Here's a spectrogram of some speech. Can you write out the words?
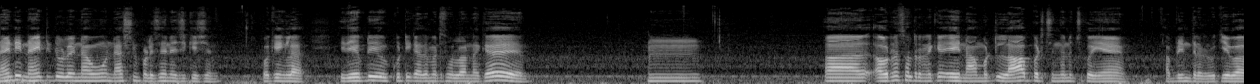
நைன்டீன் நைன்டி டூவில் என்னாவும் நேஷனல் பாலிசி அண்ட் எஜுகேஷன் ஓகேங்களா? இது எப்படி ஒரு குட்டி கதை மாதிரி சொல்லலான்னாக்க அவர் என்ன சொல்கிறாருனாக்க ஏய் நான் மட்டும் லா படிச்சிருந்தேன்னு வச்சுக்கோயேன் அப்படின்றாரு ஓகேவா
